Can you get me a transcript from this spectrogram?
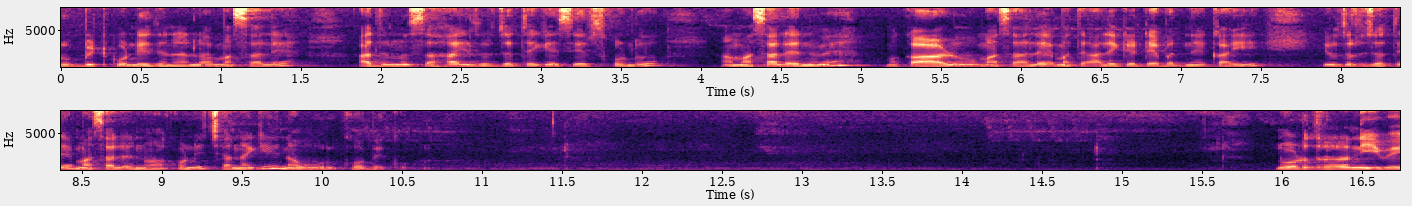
ರುಬ್ಬಿಟ್ಕೊಂಡಿದ್ದೀನಲ್ಲ ಮಸಾಲೆ, ಅದನ್ನು ಸಹ ಇದ್ರ ಜೊತೆಗೆ ಸೇರಿಸ್ಕೊಂಡು ಆ ಮಸಾಲೆನೂ ಕಾಳು, ಮಸಾಲೆ ಮತ್ತು ಆಲೂಗಡ್ಡೆ, ಬದನೆಕಾಯಿ ಇದ್ರ ಜೊತೆ ಮಸಾಲೆನೂ ಹಾಕ್ಕೊಂಡು ಚೆನ್ನಾಗಿ ನಾವು ಹುರ್ಕೋಬೇಕು. ನೋಡಿದ್ರಲ್ಲ ನೀವೇ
